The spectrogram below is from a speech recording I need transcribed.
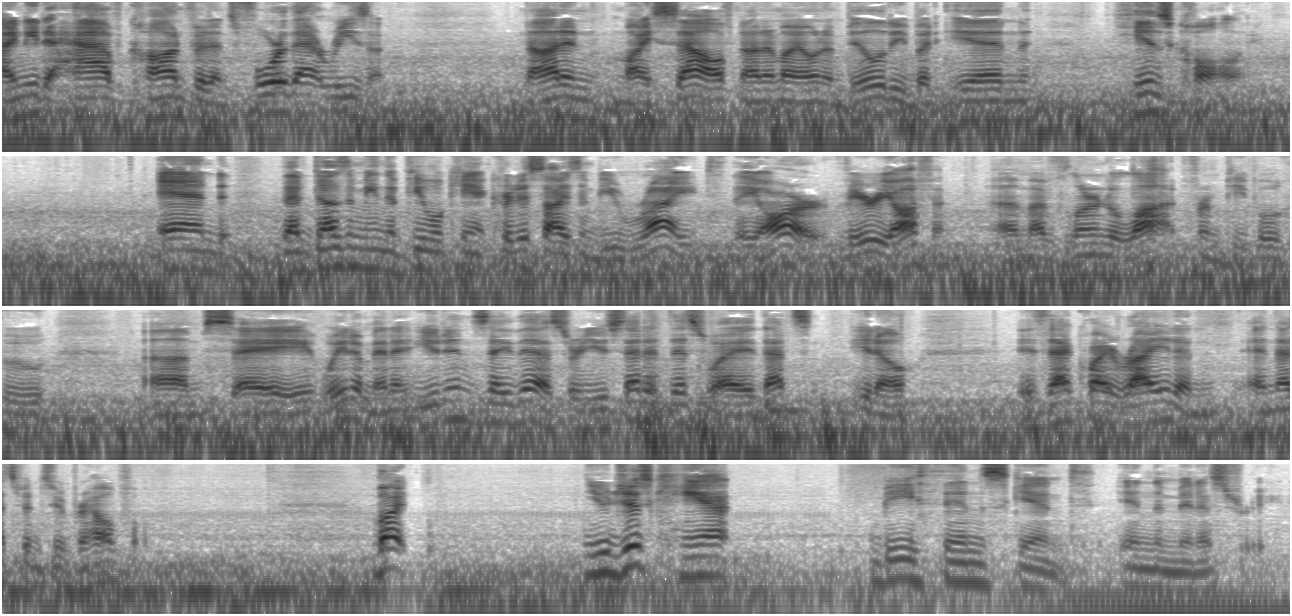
I need to have confidence for that reason, not in myself, not in my own ability, but in His calling. And that doesn't mean that people can't criticize and be right. They are very often. Um, I've learned a lot from people who um, say, wait a minute, you didn't say this, or you said it this way. That's, you know, is that quite right? And, and that's been super helpful. But you just can't be thin skinned in the ministry,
